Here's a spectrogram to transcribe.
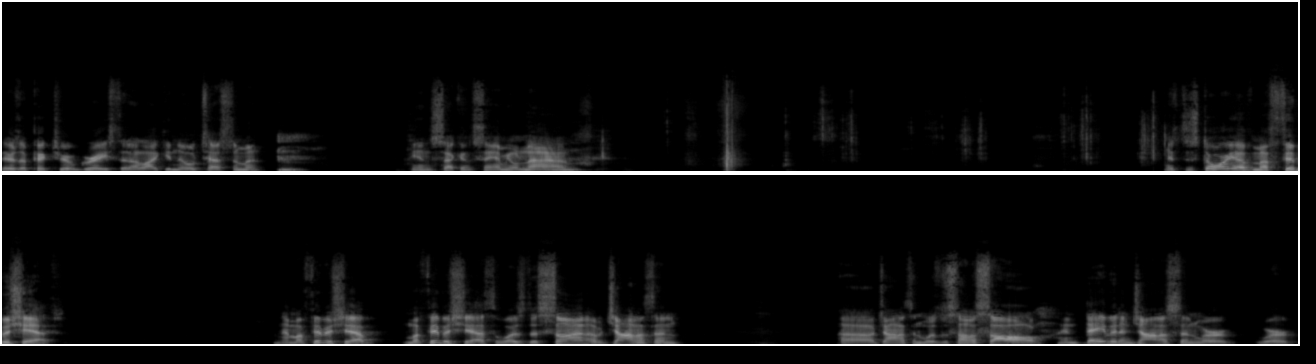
There's a picture of grace that I like in the Old Testament in 2 Samuel 9. It's the story of Mephibosheth. Now, Mephibosheth, Mephibosheth was the son of Jonathan. Uh, Jonathan was the son of Saul, and David and Jonathan were were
